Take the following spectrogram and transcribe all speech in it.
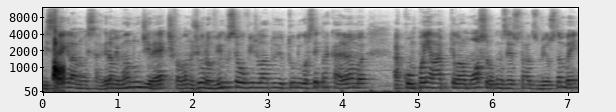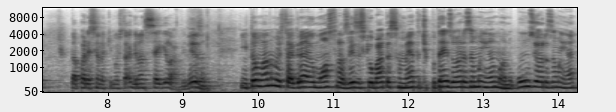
me segue lá no Instagram, me manda um direct falando, Júnior, vindo o seu vídeo lá do YouTube, gostei pra caramba, acompanha lá, porque lá eu mostro alguns resultados meus também, tá aparecendo aqui no Instagram, segue lá, beleza? Então lá no meu Instagram eu mostro às vezes que eu bato essa meta tipo 10 horas da manhã, mano, 11 horas da manhã,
